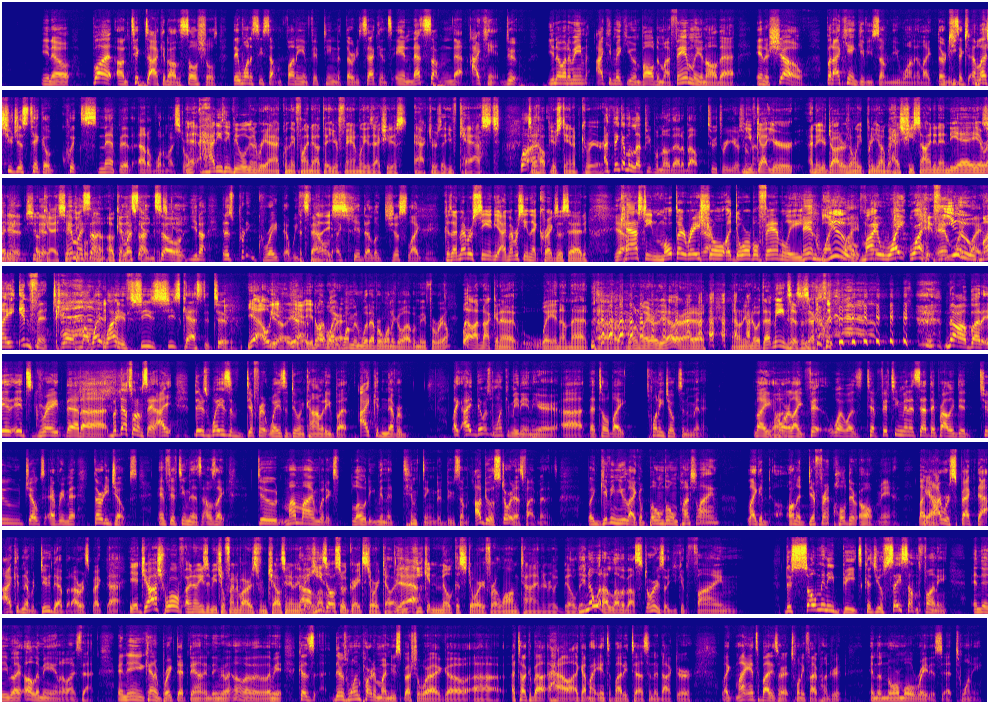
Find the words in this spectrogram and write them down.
you know. But on TikTok and all the socials, they want to see something funny in 15 to 30 seconds, and that's something that I can't do. You know what I mean? I can make you involved in my family and all that in a show, but I can't give you something you want in like 36 unless you just take a quick snippet out of one of my stories. Uh, How do you think people are going to react when they find out that your family is actually just actors that you've cast Well, to I- help your stand-up career? I think I'm gonna let people know that about two, three years from You've now. got your. I know your daughter's only pretty young, but has she signed an NDA already? She did. She okay, did. so and my son. know- okay, and my son. so good. you know, and it's pretty great that we That's found nice. a kid that looked just like me. Because I remember seeing, yeah, I remember seeing that Craigslist ad, Yeah. casting multiracial, adorable family, And white you, wife. my white wife, And you, white wife. my infant. Well, my white wife, she's she's casted too. Yeah, oh, You yeah, know, yeah, you know, no I'm white aware. woman would ever want to go out with me for real. Well, I'm not going to weigh in on that uh, one way or the other. I don't, I don't even know what that means necessarily. No, but it, it's great that. Uh, but that's what I'm saying. I there's ways of different ways of doing comedy, but I could never. Like I, there was one comedian here uh, that told like 20 jokes in a minute, like or like what was tip 15 minutes set. They probably did two jokes every minute, 30 jokes in 15 minutes. I was like, dude, my mind would explode even attempting to do something. I'll do a story that's five minutes, but giving you like a boom boom punchline, like a on a different whole different. Oh man. Like Yeah. I respect that. I could never do that, but I respect that. Yeah, Josh Wolf. I know he's a mutual friend of ours from Chelsea and everything, I but he's him. also a great storyteller. He- Yeah. He, can milk a story for a long time and really build it. You know what I love about stories though? You can find there's so many beats because you'll say something funny and then you'll be like, oh, let me analyze that. And then you kind of break that down and then you're like, oh, let me. Because there's one part of my new special where I go, uh, I talk about how I got my antibody test and the doctor, like my antibodies are at 2,500 and the normal rate is at 20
